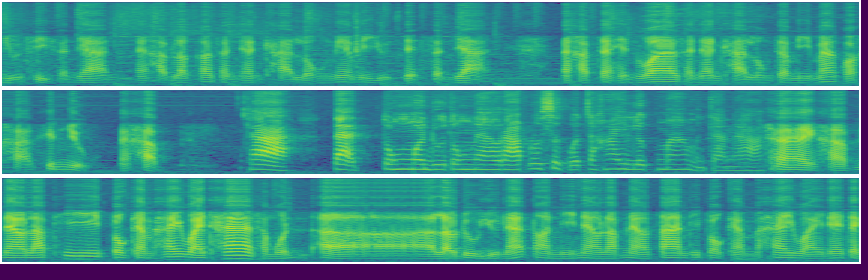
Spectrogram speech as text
อยู่ 4 สัญญาณนะครับ แล้วก็สัญญาณขาลงเนี่ยมีอยู่ 7 สัญญาณนะครับ จะเห็นว่าสัญญาณขาลงจะมีมากกว่าขาขึ้นอยู่นะครับ ค่ะแต่ตรงมาดูตรงแนวรับรู้สึกว่าจะให้ลึกมากเหมือนกันนะคะ ใช่ครับ แนวรับที่โปรแกรมให้ไว้ถ้าสมมติเอ่อเราดูอยู่ณตอนนี้แนวรับแนวต้านที่โปรแกรมให้ไว้เนี่ยจะ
